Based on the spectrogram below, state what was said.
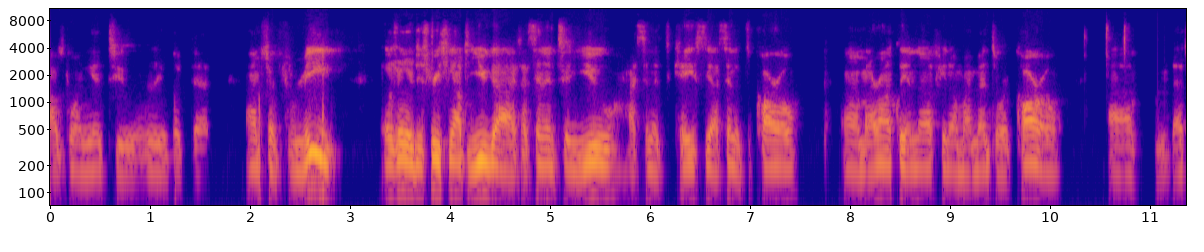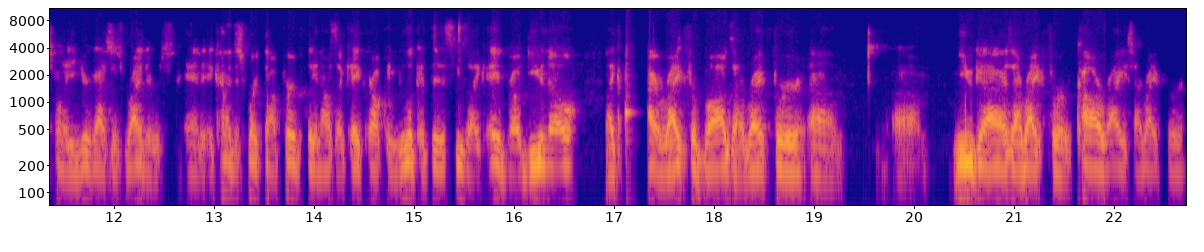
I was going into really looked at. Um, so for me, it was really just reaching out to you guys. I sent it to you. I sent it to Casey. I sent it to Carl. Um, and ironically enough, you know, my mentor Carl, um, that's one of your guys' writers, and it kind of just worked out perfectly. And I was like, "Hey, Carl, can you look at this?" He's like, "Hey, bro, do you know? Like, I write for blogs. I write for um, um, you guys. I write for Kyle Rice. I write for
